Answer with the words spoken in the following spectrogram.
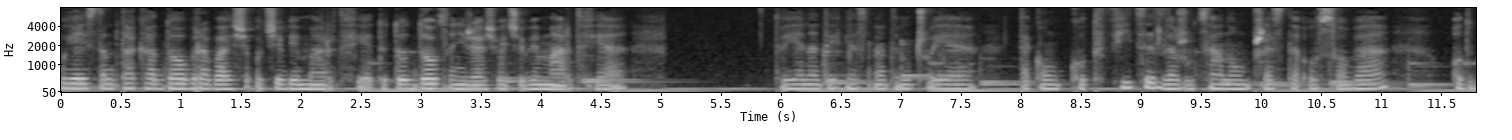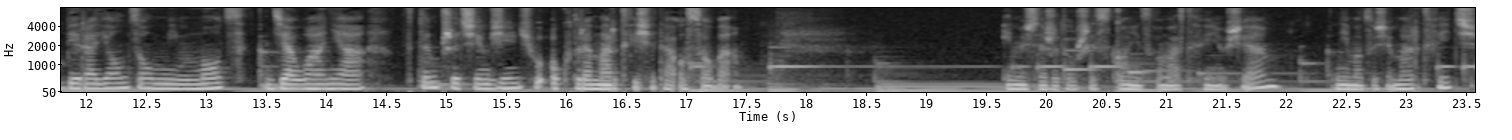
o ja jestem taka dobra, bo ja się o Ciebie martwię, Ty to doceń, że ja się o Ciebie martwię, to ja natychmiast na tym czuję taką kotwicę zarzucaną przez tę osobę, odbierającą mi moc działania w tym przedsięwzięciu, o które martwi się ta osoba. I myślę, że to już jest koniec o martwieniu się. Nie ma co się martwić.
